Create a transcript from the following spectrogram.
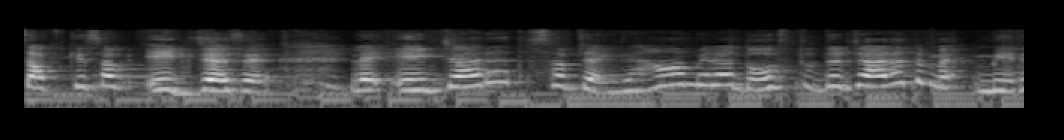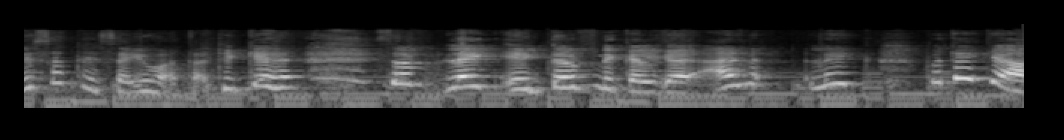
सब के सब एक जैसे। लाइक एक जा रहा है तो सब जाएँगे। हाँ मेरा दोस्त उधर जा रहा है तो मैं, मेरे साथ ऐसा ही हुआ था, ठीक है? सब लाइक एक तरफ़ निकल गए। एंड लाइक पता है क्या?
